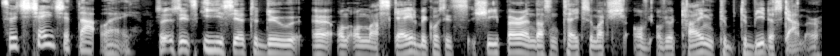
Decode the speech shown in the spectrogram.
So it's changed it that way. So it's easier to do uh, on on mass scale because it's cheaper and doesn't take so much of, of your time to, to be the scammer.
